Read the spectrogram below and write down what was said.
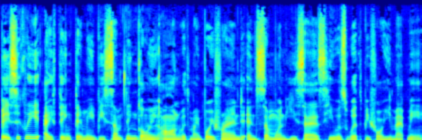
basically, I think there may be something going on with my boyfriend and someone he says he was with before he met me.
